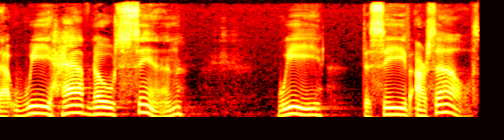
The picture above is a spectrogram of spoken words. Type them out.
that we have no sin, we deceive ourselves.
